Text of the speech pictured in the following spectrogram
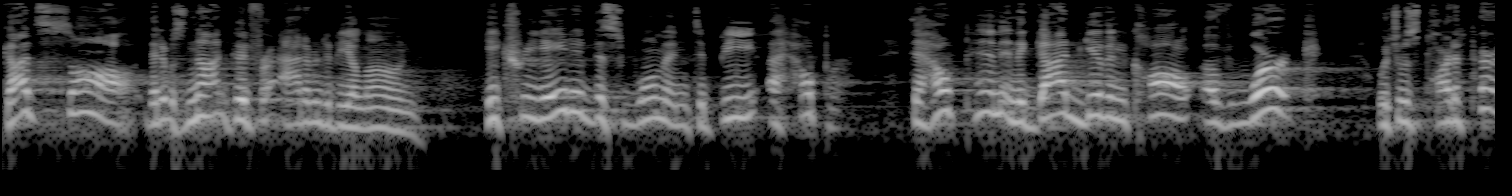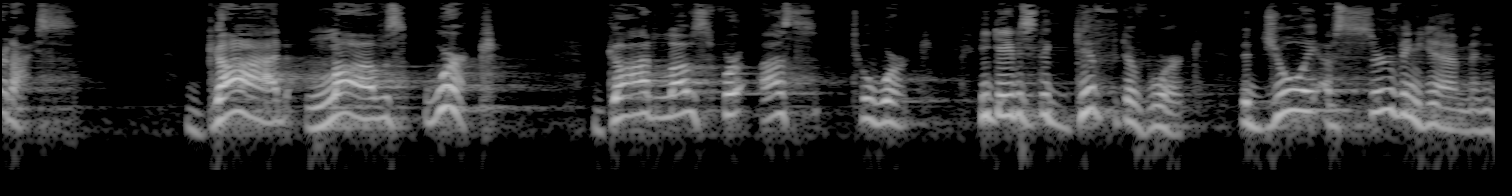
God saw that it was not good for Adam to be alone. He created this woman to be a helper, to help him in the God given call of work, which was part of paradise. God loves work. God loves for us to work. He gave us the gift of work, the joy of serving Him and,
